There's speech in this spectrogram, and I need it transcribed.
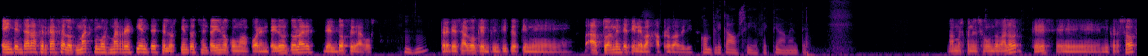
e intentar acercarse a los máximos más recientes en los 181,42 dólares del 12 de agosto. Pero que es algo que en principio tiene, actualmente tiene baja probabilidad. Complicado, sí, efectivamente. Vamos con el segundo valor, que es eh, Microsoft.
